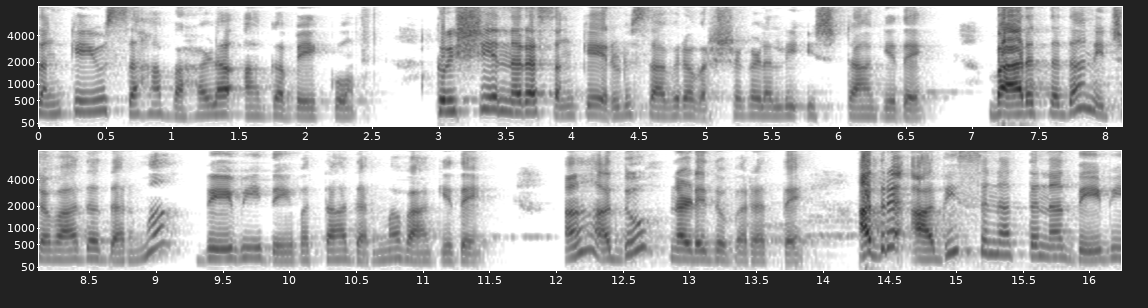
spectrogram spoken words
ಸಂಖ್ಯೆಯೂ ಸಹ ಬಹಳ ಆಗಬೇಕು. ಕ್ರಿಶ್ಚಿಯನ್ನರ ಸಂಖ್ಯೆ ಎರಡು ಸಾವಿರ ವರ್ಷಗಳಲ್ಲಿ ಇಷ್ಟಾಗಿದೆ ಭಾರತದ ನಿಜವಾದ ಧರ್ಮ ದೇವಿ ದೇವತಾ ಧರ್ಮವಾಗಿದೆ. ಅದು ನಡೆದು ಬರುತ್ತೆ. ಆದರೆ ಆದಿಸನಾತನ ದೇವಿ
